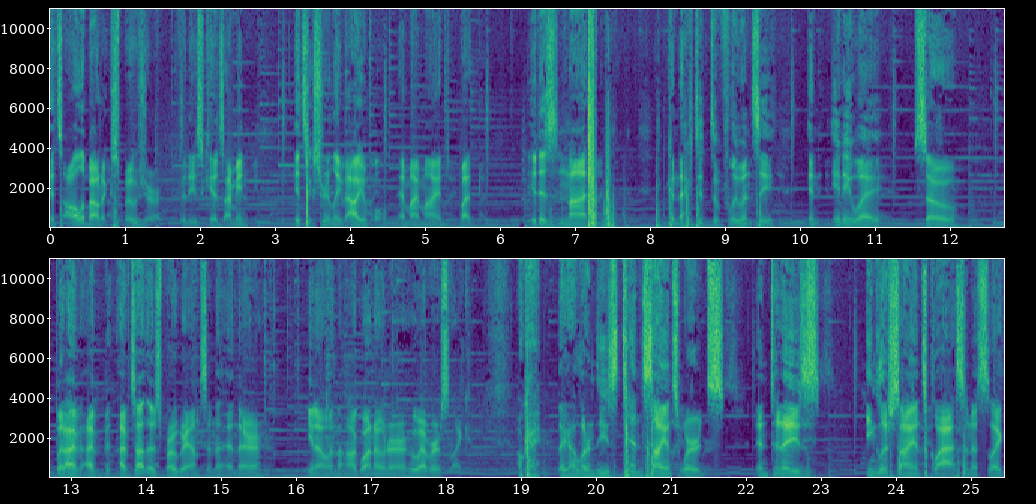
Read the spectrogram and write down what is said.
it's all about exposure for these kids. I mean it's extremely valuable in my mind but it is not connected to fluency in any way. So but I've I've I've taught those programs and and they're you know and the Hagwon owner or whoever's like okay they gotta learn these 10 science words in today's English science class. And it's like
